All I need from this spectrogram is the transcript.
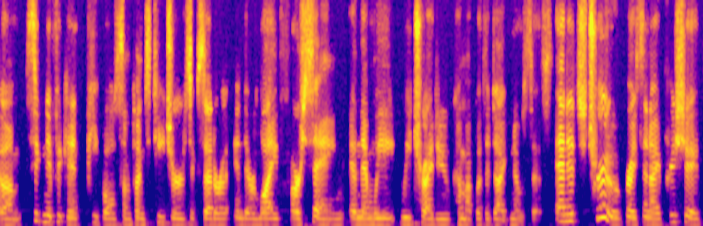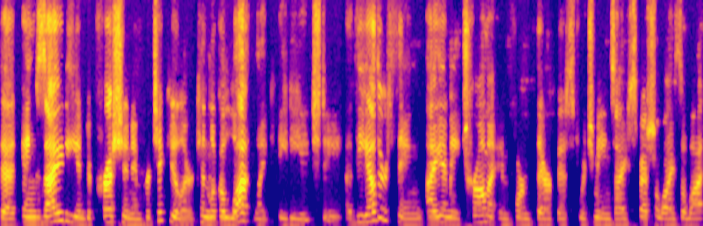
um, significant people sometimes teachers etc in their life are saying and then we we try to come up with a diagnosis. And it's true Grayson i appreciate that anxiety and depression in particular can look a lot like adhd the other thing i am a trauma informed therapist which means i specialize a lot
